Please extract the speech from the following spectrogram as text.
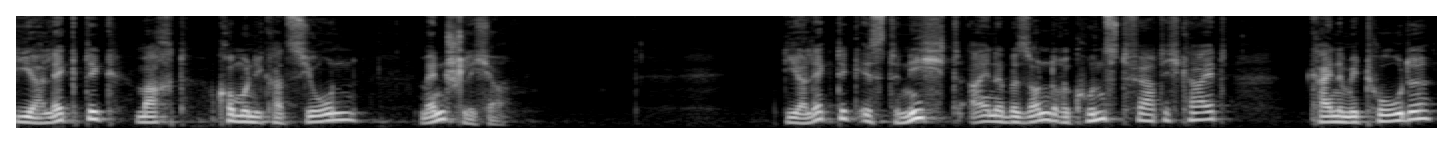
Dialektik macht Kommunikation menschlicher. Dialektik ist nicht eine besondere Kunstfertigkeit, keine Methode,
